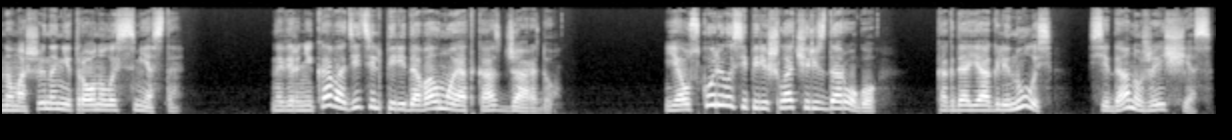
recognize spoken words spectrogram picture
но машина не тронулась с места. Наверняка водитель передавал мой отказ Джареду. Я ускорилась и перешла через дорогу. Когда я оглянулась, седан уже исчез.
